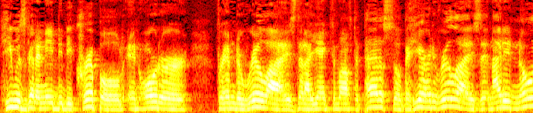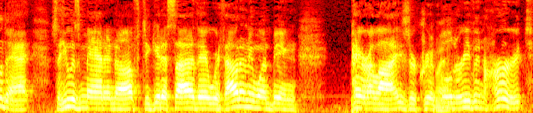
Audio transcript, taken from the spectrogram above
he was going to need to be crippled in order for him to realize that I yanked him off the pedestal, but he already realized it, and I didn't know that. So he was man enough to get us out of there without anyone being paralyzed or crippled or even hurt.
